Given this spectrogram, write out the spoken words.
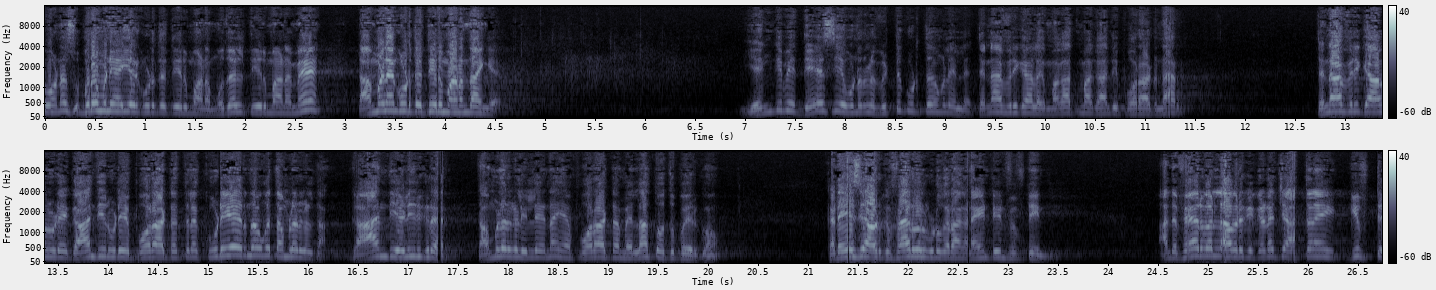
போன சுப்பிரமணிய ஐயர் கொடுத்த தீர்மானம். முதல் தீர்மானமே தமிழன் கொடுத்த தீர்மானம் தான் இங்க. எங்குமே தேசிய உணர்வுல விட்டு கொடுத்தவங்களே இல்லை. தென்னாப்பிரிக்கால மகாத்மா காந்தி போராடினார். தென்னாப்பிரிக்காவினுடைய காந்தியினுடைய போராட்டத்தில் கூடயே இருந்தவங்க தமிழர்கள் தான். காந்தி எழுதியிருக்கிறார் தமிழர்கள் இல்லைன்னா என் போராட்டம் எல்லாம் தோத்து போயிருக்கோம். கடைசி அவருக்கு ஃபேர்வெல் கொடுக்குறாங்க நைன்டீன் பிப்டீன் அந்த ஃபேர்வெல் அவருக்கு கிடைச்ச அத்தனை கிஃப்ட்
